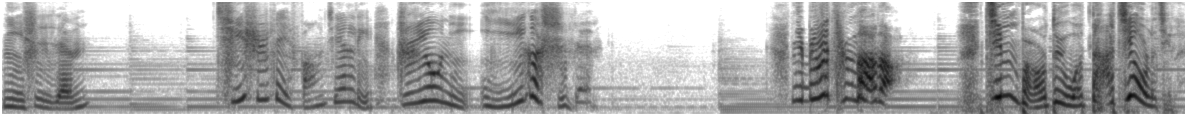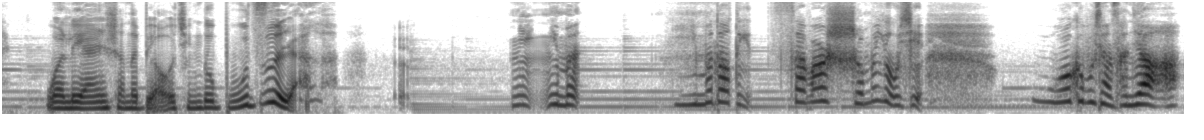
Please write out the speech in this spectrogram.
你是人，其实这房间里只有你一个是人。你别听他的！”金宝对我大叫了起来，我脸上的表情都不自然了。你、你们、你们到底在玩什么游戏？我可不想参加啊！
